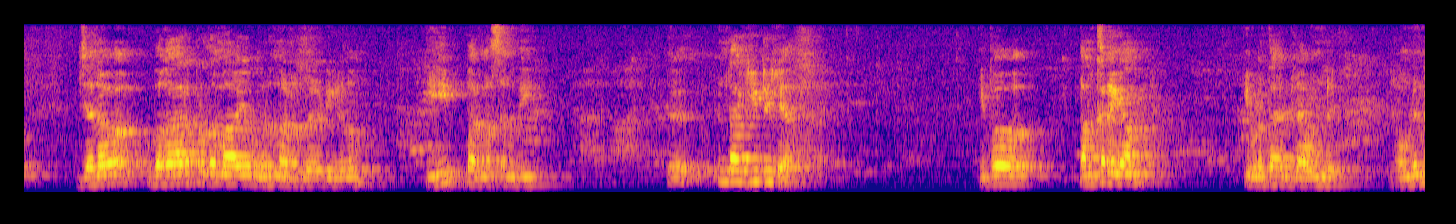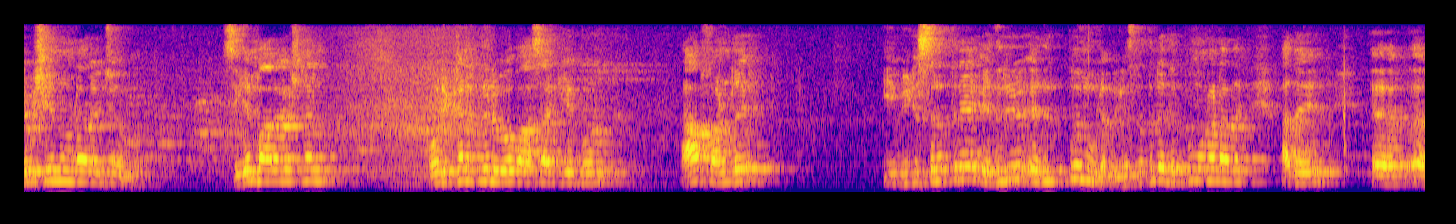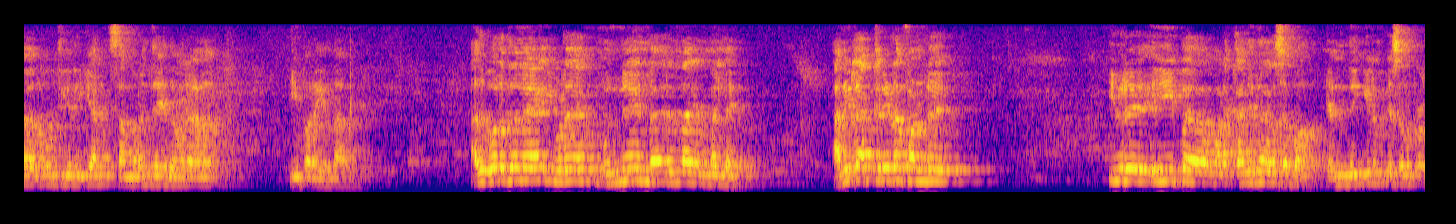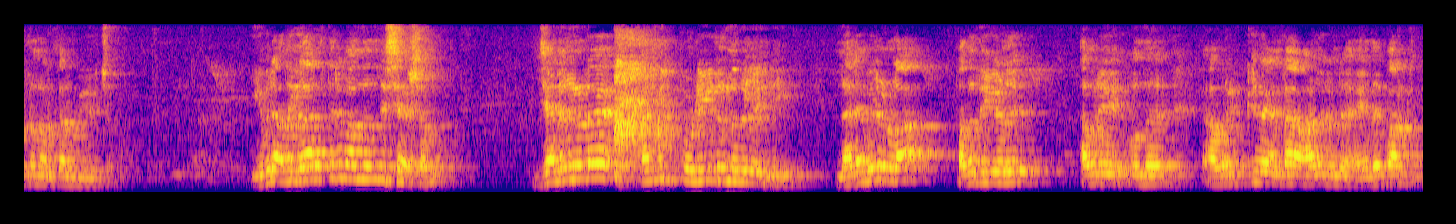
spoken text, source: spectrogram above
ജന ഉപകാരപ്രദമായ ഒരു നടപടികളും ഈ ഭരണസമിതി ഉണ്ടാക്കിയിട്ടില്ല. ഇപ്പോൾ നമുക്കറിയാം ഇവിടുത്തെ ഗ്രൗണ്ട്. ഗ്രൗണ്ടിന്റെ വിഷയം നമ്മൾ ആലോചിച്ച് നോക്കൂ. സി എം ബാലകൃഷ്ണൻ കോടിക്കണക്കിന് രൂപ പാസ്സാക്കിയപ്പോൾ ആ ഫണ്ട് ഈ വികസനത്തിന് എതിർ എതിർപ്പ് മൂലം വികസനത്തിന്റെ എതിർപ്പ് മൂലമാണ് അത് അത് പൂർത്തീകരിക്കാൻ സമരം ചെയ്തവരാണ് ഈ പറയുന്ന ആൾ അതുപോലെ തന്നെ ഇവിടെ മുന്നേ ഉണ്ടായിരുന്ന എം എൽ എ അനിൽ അക്കരയുടെ ഫണ്ട് ഇവർ ഈ വടക്കാഞ്ചി നഗരസഭ എന്തെങ്കിലും വികസന പ്രവർത്തനം നടത്താൻ ഉപയോഗിച്ചു. ഇവർ അധികാരത്തിൽ വന്നതിന് ശേഷം ജനങ്ങളുടെ കണ്ണിൽ പൊടിയിടുന്നതിന് വേണ്ടി നിലവിലുള്ള പദ്ധതികൾ അവർ ഒന്ന് അവർക്ക് വേണ്ട ആളുകൾ ഏത് പാർട്ടി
